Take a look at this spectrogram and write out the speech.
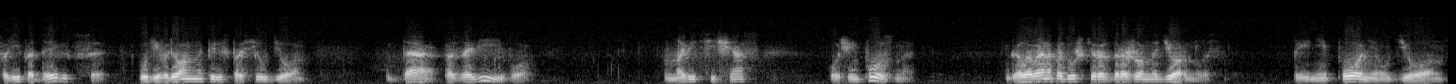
Флипа Дэвидса?» — удивленно переспросил Дион. «Да, позови его». «Но ведь сейчас очень поздно». Голова на подушке раздраженно дернулась. «Ты не понял, Дион.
